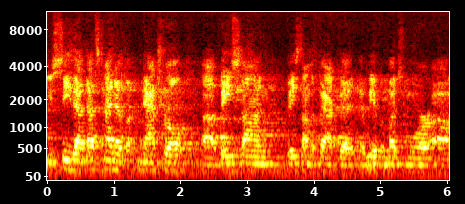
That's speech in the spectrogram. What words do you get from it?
You see that. That's kind of natural uh, based on based on the fact that, that we have a much more uh,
